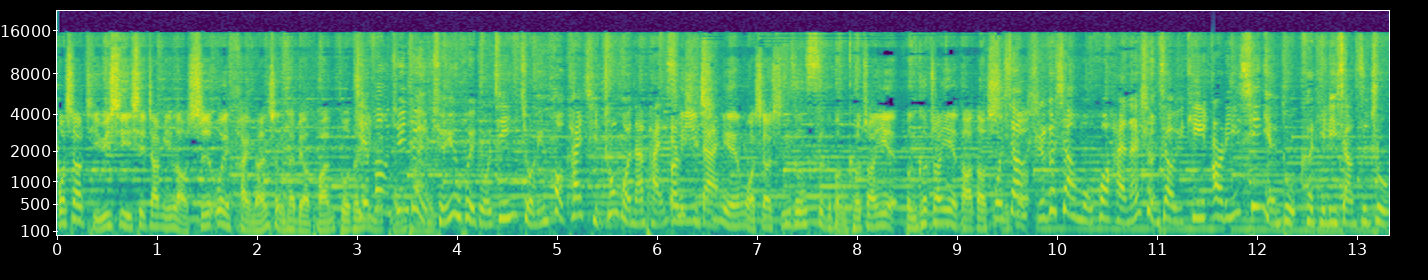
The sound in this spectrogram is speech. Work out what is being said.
我校体育系谢佳明老师为海南省代表团夺得解放军队全运会夺金，九零后开启中国男排新时代。二零一七年，我校新增四个本科专业，本科专业达到十我校十个项目获海南省教育厅二零一七年度课题立项资助。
